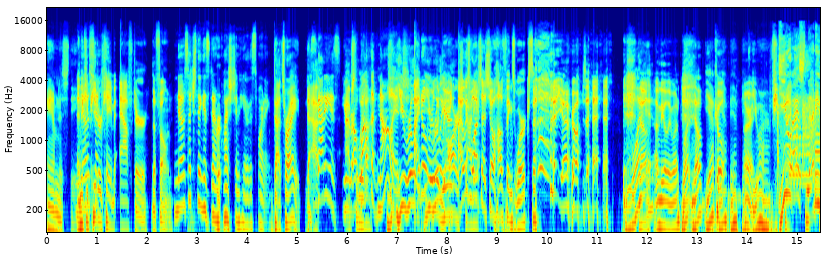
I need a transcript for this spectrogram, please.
amnesty. And the computer such- came after the phone. No such thing as dumb question here this morning. That's right. Scotty is you're a wealth not. of knowledge. You really, I know you really, really weird. are. I always Scotty. watch that show, How Things Work. So you ever watch that? What? No, I'm the only one. What? Nope. Yeah. Cool. Yeah, yeah, yeah, All right. You are. US 99.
